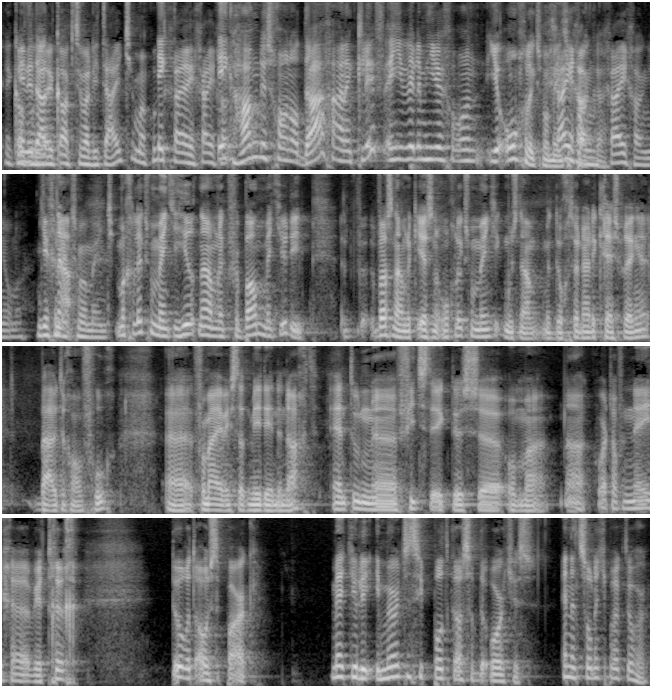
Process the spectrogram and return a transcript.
Ik had inderdaad. een leuk actualiteitje, maar goed, Ik- ga je, ga je Ik hang dus gewoon al dagen aan een cliff en je wil hem hier gewoon je Ga ongeluksmomentje je gang, pakken. ga je gang, Jonne. Je geluksmomentje. Mijn geluksmomentje hield namelijk verband met jullie. Het was namelijk eerst een ongeluksmomentje. Ik moest namelijk mijn dochter naar de crash brengen. Buiten gewoon vroeg. Eh, voor mij is dat midden in de nacht. En toen eh, fietste ik dus eh, om eh, nou, kwart over negen weer terug door het Oosterpark. Met jullie emergency podcast op de oortjes. En het zonnetje brak door.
